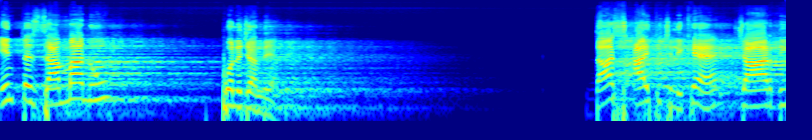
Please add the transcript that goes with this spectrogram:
ਇੰਤਜ਼ਾਮਾਂ ਨੂੰ ਭੁੱਲ ਜਾਂਦੇ ਹਾਂ। 10 ਆਇਤ ਚ ਲਿਖਿਆ ਹੈ 4 ਦੀ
